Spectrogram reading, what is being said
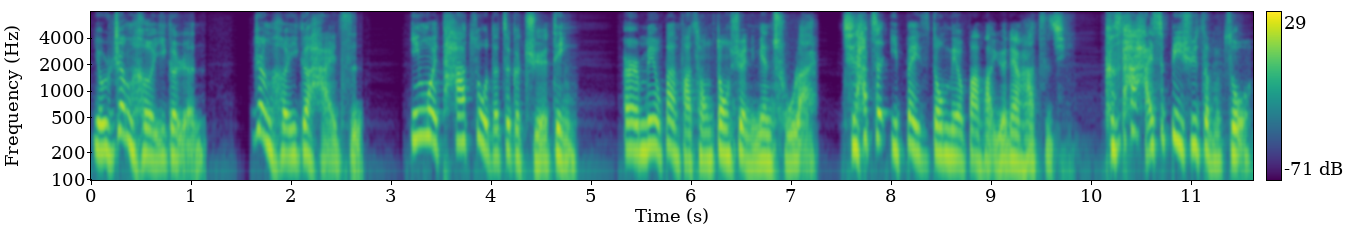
有任何一个人、任何一个孩子，因为他做的这个决定。而没有办法从洞穴里面出来，其实他这一辈子都没有办法原谅他自己。可是他还是必须这么做，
